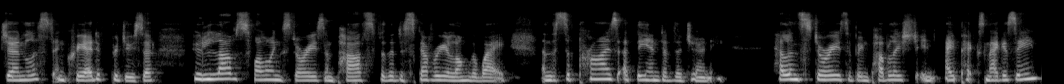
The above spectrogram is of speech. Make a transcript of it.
journalist, and creative producer who loves following stories and paths for the discovery along the way and the surprise at the end of the journey. Helen's stories have been published in Apex Magazine,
